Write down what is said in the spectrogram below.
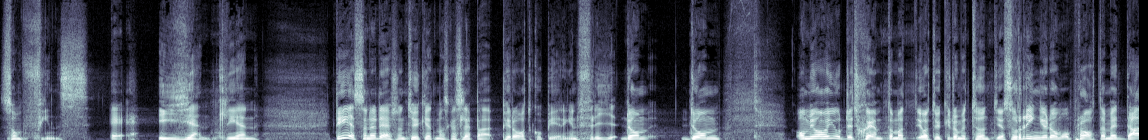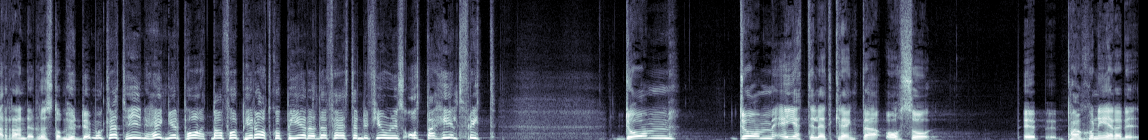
som finns är? Egentligen. Det är såna där som tycker att man ska släppa piratkopieringen fri. De de, om jag har gjort ett skämt om att jag tycker de är töntiga så ringer de och pratar med darrande röst om hur demokratin hänger på att man får piratkopiera The Fast and the Furious 8 helt fritt. De, de är jättelättkränkta och så eh, pensionerade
